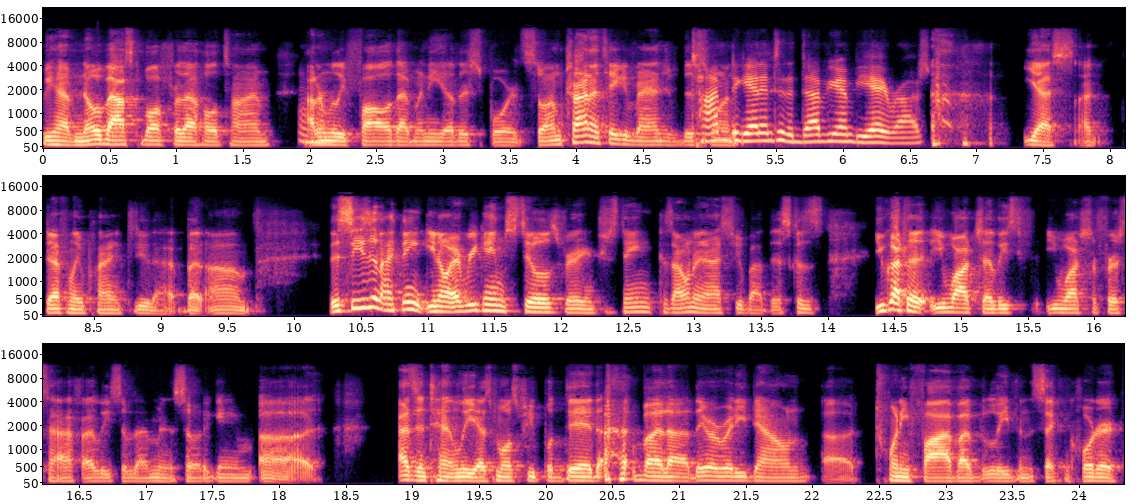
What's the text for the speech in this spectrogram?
we have no basketball for that whole time. Mm-hmm. I don't mm-hmm. really follow that many other sports, so I'm trying to take advantage of this. Time one. to get into the WNBA, Raj. yes, I definitely planning to do that, but um. This season, I think you know every game still is very interesting because I want to ask you about this because you got to you watch at least you watched the first half at least of that Minnesota game uh as intently as most people did, but uh, they were already down uh, 25, I believe, in the second quarter.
